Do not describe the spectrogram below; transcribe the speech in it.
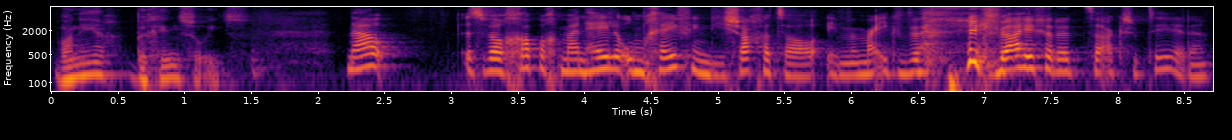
Wanneer begint zoiets? Nou, het is wel grappig. Mijn hele omgeving die zag het al in me, maar ik, ik weiger het te accepteren.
